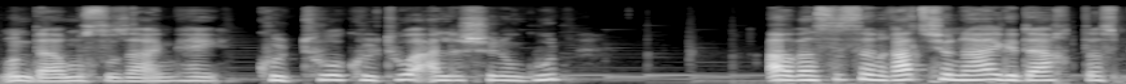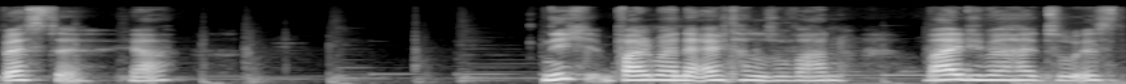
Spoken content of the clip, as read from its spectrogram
Und da musst du sagen, hey, Kultur, Kultur, alles schön und gut. Aber was ist denn rational gedacht das Beste, ja? Nicht, weil meine Eltern so waren, weil die Mehrheit so ist,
